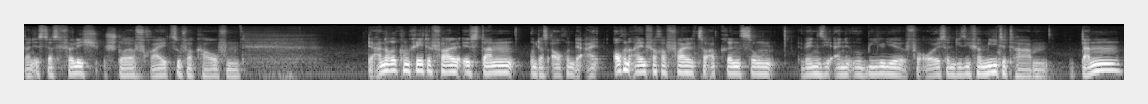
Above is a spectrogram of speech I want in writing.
dann ist das völlig steuerfrei zu verkaufen. Der andere konkrete Fall ist dann, und das auch, der, auch ein einfacher Fall zur Abgrenzung, wenn Sie eine Immobilie veräußern, die Sie vermietet haben. Dann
